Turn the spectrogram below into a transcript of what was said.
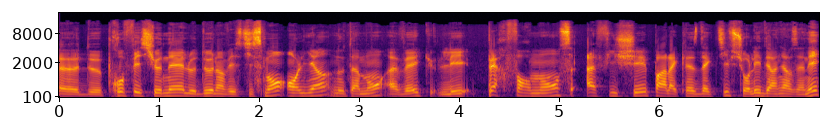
euh, de professionnels de l'investissement, en lien notamment avec les performances affichées par la classe d'actifs sur les dernières années.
